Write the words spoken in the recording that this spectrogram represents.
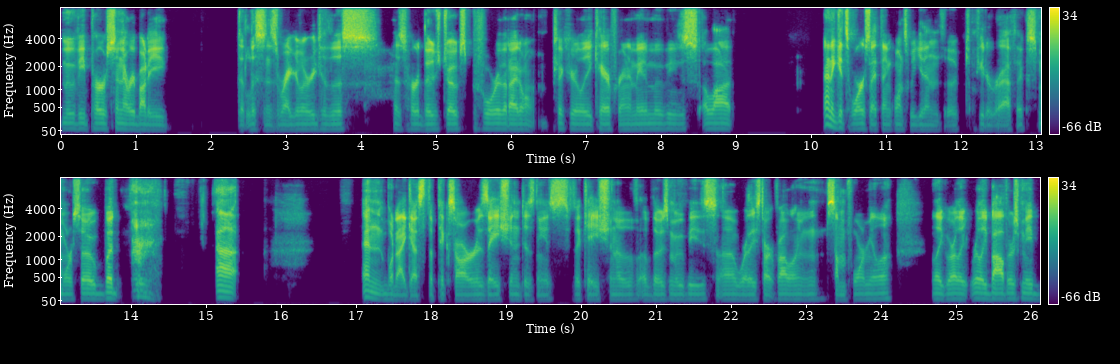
movie person. Everybody that listens regularly to this has heard those jokes before that I don't particularly care for animated movies a lot. And it gets worse, I think, once we get into computer graphics more so. But uh and what I guess the Pixarization, Disneyfication of of those movies, uh, where they start following some formula, like really really bothers me.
